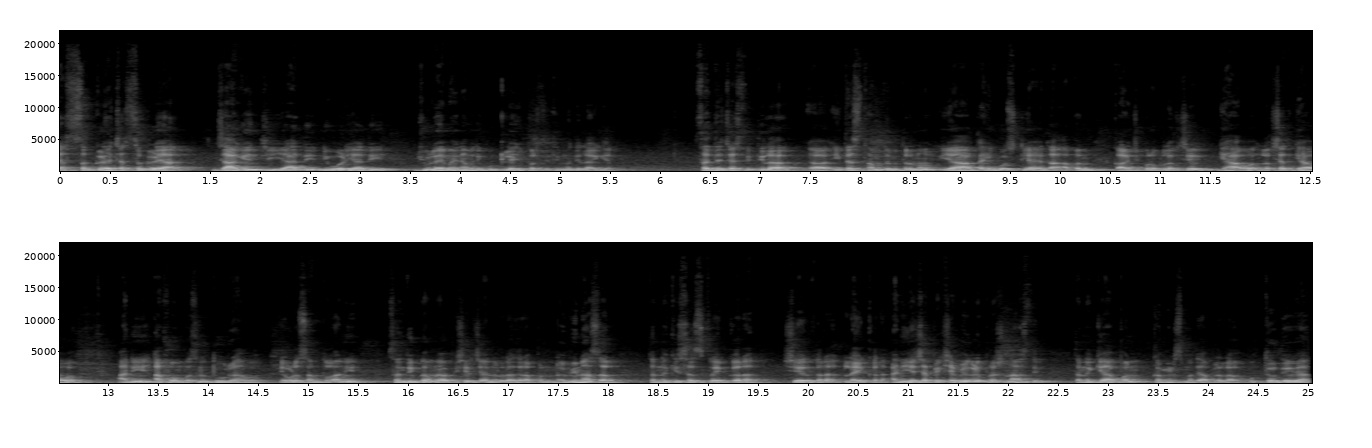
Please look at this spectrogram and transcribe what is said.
त्या सगळ्याच्या सगळ्या जागांची यादी निवड यादी जुलै महिन्यामध्ये कुठल्याही परिस्थितीमध्ये लागेल. सध्याच्या स्थितीला इथंच थांबतो मित्रांनो. या काही गोष्टी आहेत आपण काळजीपूर्वक लक्ष घ्यावं लक्षात घ्यावं आणि अफवांपासून दूर राहावं. एवढं सांगतो. आणि संदीप कांबळे ऑफिशियल चॅनलला जर आपण नवीन असाल तर नक्की सबस्क्राईब करा शेअर करा लाईक करा. आणि याच्यापेक्षा वेगळे प्रश्न असतील तर नक्की आपण कमेंट्समध्ये आपल्याला उत्तर देऊया.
